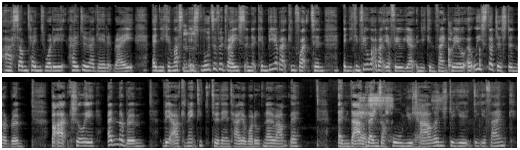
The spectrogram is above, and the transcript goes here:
I sometimes worry, how do I get it right? And you can listen, mm. it's loads of advice and it can be a bit conflicting and you can feel that a bit of a failure and you can think, well, at least they're just in their room. But actually, in the room, they are connected to the entire world now, aren't they? And that yes. brings a whole new yes. challenge, do you do you think?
